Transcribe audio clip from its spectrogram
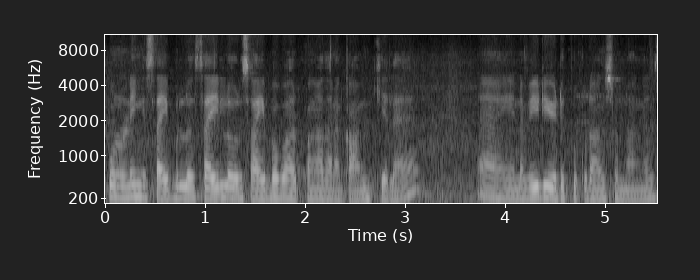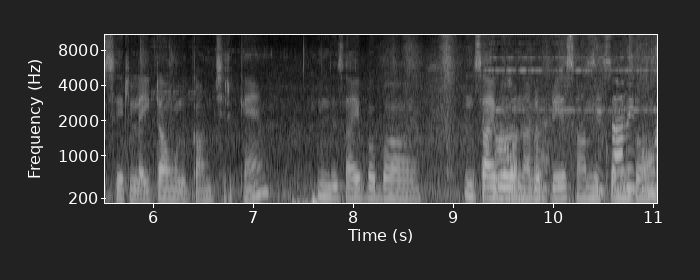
போனோடனே இங்கே சைபில் சைடில் ஒரு சாய்பாபா இருப்பாங்க அதை நான் காமிக்கலை. என்னை வீடியோ எடுக்கக்கூடாதுன்னு சொன்னாங்க. சரி லைட்டாக அவங்களுக்கு காமிச்சிருக்கேன். இந்த சாய்பாபா இந்த சாய்பாபா நல்லபடியாக சாமி கும்பிட்டோம்.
